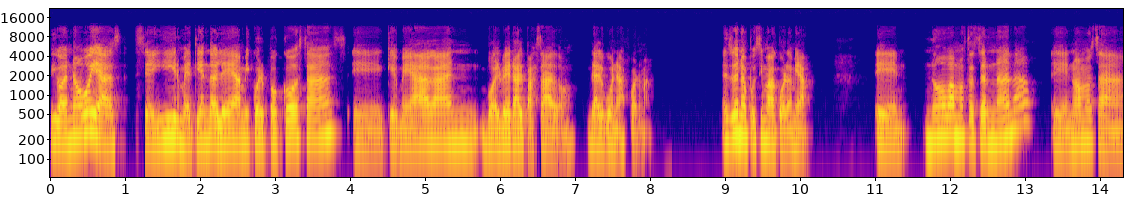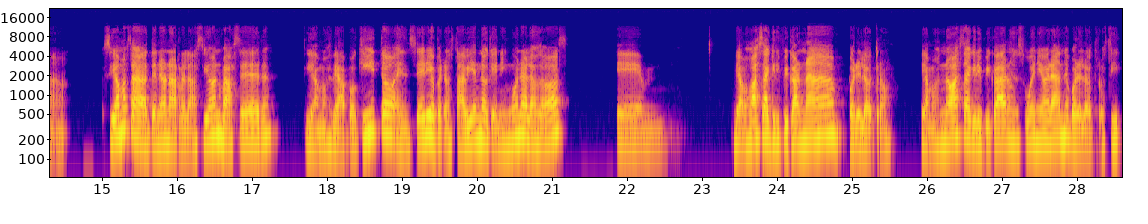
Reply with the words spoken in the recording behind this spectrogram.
digo, no voy a seguir metiéndole a mi cuerpo cosas eh, que me hagan volver al pasado, de alguna forma. Entonces nos pusimos de acuerdo, mira, eh, no vamos a hacer nada, eh, no vamos a, si vamos a tener una relación va a ser, digamos, de a poquito, en serio, pero está viendo que ninguno de los dos, digamos, va a sacrificar nada por el otro. Digamos, no va a sacrificar un sueño grande por el otro. Si,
